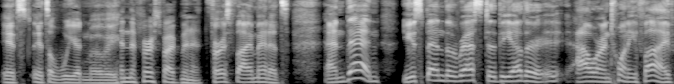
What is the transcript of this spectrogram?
It's it's a weird movie. in the first five minutes. First five minutes, and then you spend the rest of the other uh, hour and twenty five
